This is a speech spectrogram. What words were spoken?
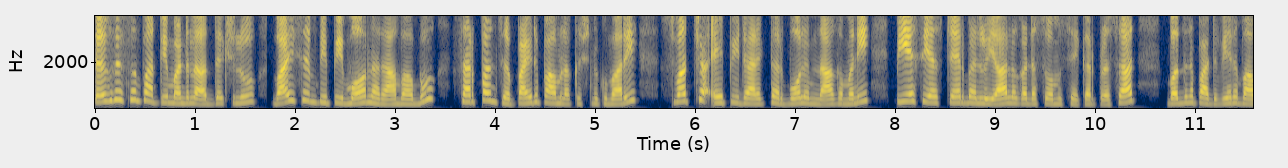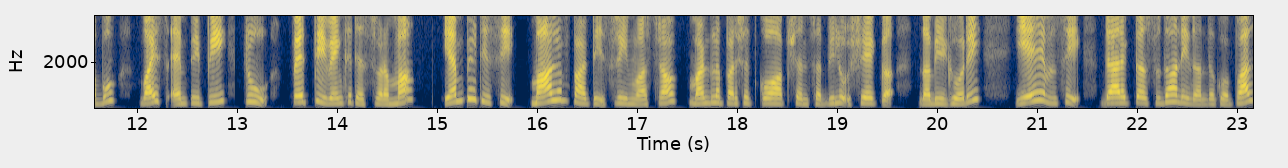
Telugu Desam party మండల అధ్యక్షులు vice MPP Morla Rambabu sarpanch Paidipamula Krishnakumari Swachh AP director Bolem Nagamani PSCS చైర్మన్లు Yalagadda Somasekhar Prasad Bondanapati Veerababu vice MPP two Petti Venkateswaramma MPTC Malampati Srinivasa Rao మండల పరిషత్ కోఆప్షన్ సభ్యులు షేక్ నబీఘోరి ఏఎంసీ డైరెక్టర్ సుధాని నందగోపాల్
